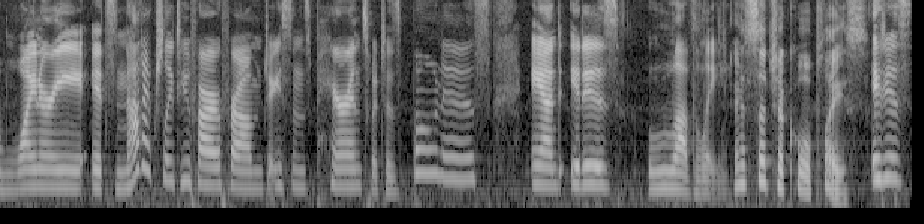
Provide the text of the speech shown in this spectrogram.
Winery. It's not actually too far from Jason's parents, which is bonus, and it is lovely. It's such a cool place. It is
